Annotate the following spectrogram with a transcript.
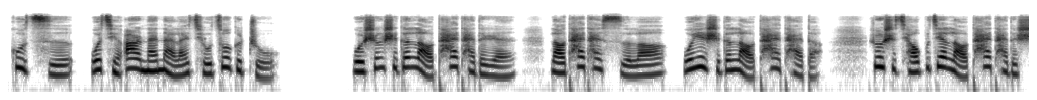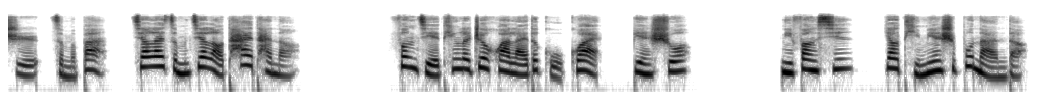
故此我请二奶奶来求做个主。我生是跟老太太的人，老太太死了，我也是跟老太太的。若是瞧不见老太太的事怎么办？将来怎么见老太太呢？凤姐听了这话来的古怪，便说：“你放心。”要体面是不难的，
